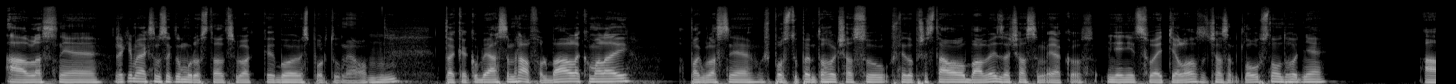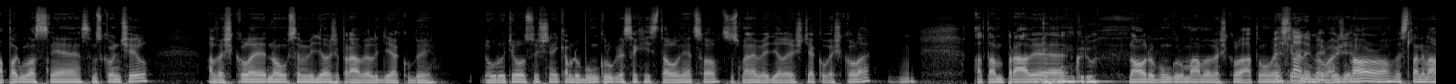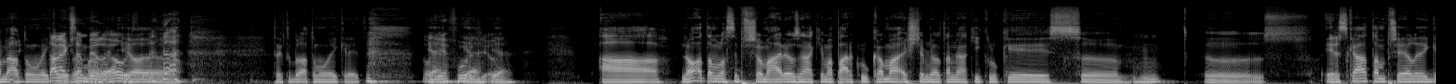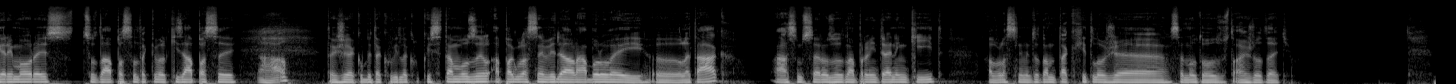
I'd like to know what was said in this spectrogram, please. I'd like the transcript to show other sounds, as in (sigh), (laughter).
A vlastně, řekněme, jak jsem se k tomu dostal třeba k bojovým sportům, jo. Mm-hmm. Tak jakoby já jsem hrál fotbal jako malej, a pak vlastně už postupem toho času už mě to přestávalo bavit, začal jsem i jako měnit svoje tělo, začal jsem tlousnout hodně a pak vlastně jsem skončil a ve škole jednou jsem viděl, že právě lidi jakoby jdou do tělocvičny někam do bunkru, kde se chystalo něco, co jsme nevěděli ještě jako ve škole. Mhm. A tam právě... Do bunkru. No, do bunkru máme ve škole atomový Ve Slaným, kryt. normálně. jakože? No, no, no, ve Slaným máme atomový Tam, kryt. jak jsem byl, normálně. jo? jo, jo, jo. tak to byl atomový kryt. (laughs) On je, furt, jo. je. A no a tam vlastně přišel Mario s nějakýma pár klukama, ještě měl tam nějaký kluky z, Mhm. uh, z Irska, tam přijeli, Gary Morris, co zápasil taky velký zápasy, Aha. takže jakoby takovýhle kluky si tam vozil a pak vlastně vydal náborový uh, leták a já jsem se rozhodl na první trénink jít a vlastně mi to tam tak chytlo, že jsem mnou toho zůstal až doteď.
